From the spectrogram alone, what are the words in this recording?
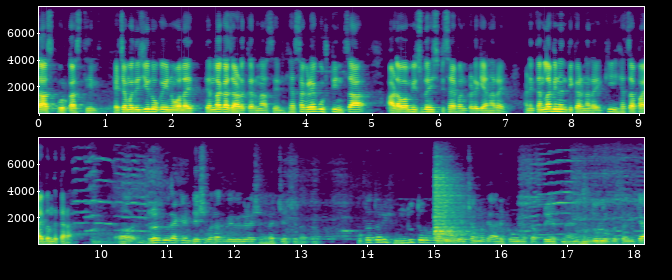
टास्क फोर्स असतील ह्याच्यामध्ये जी लोक इन्वॉल्व आहेत त्यांना गाजाड करणं असेल ह्या सगळ्या गोष्टींचा आढावा मी सुद्धा एस पी साहेबांकडे घेणार आहे आणि त्यांना विनंती करणार आहे की ह्याचा पायबंद करा. ड्रग रॅकेट देशभरात वेगवेगळ्या शहरात चर्चेला आता. कुठंतरी हिंदू तरुणांना याच्यामध्ये अडकवण्याचा प्रयत्न आहे आणि हिंदू लोकसंख्या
